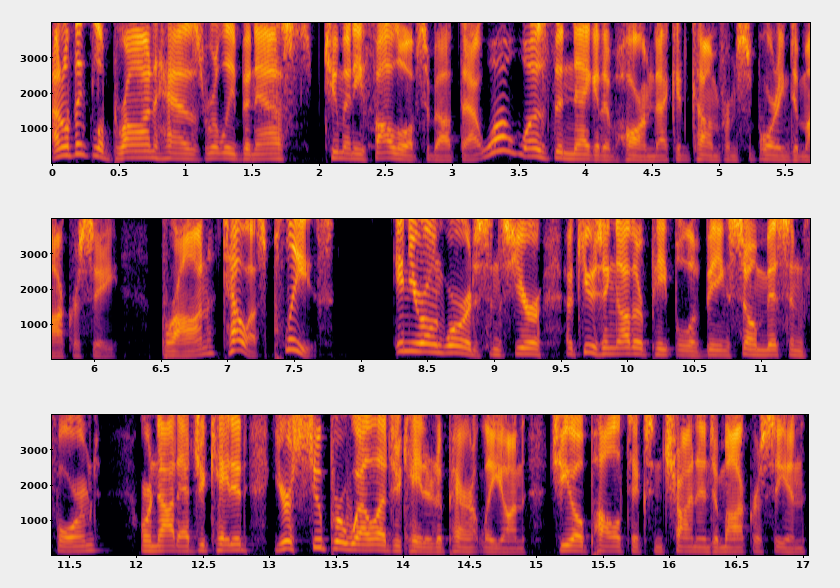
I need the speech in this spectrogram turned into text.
I don't think LeBron has really been asked too many follow ups about that. What was the negative harm that could come from supporting democracy? Bron, tell us, please. In your own words, since you're accusing other people of being so misinformed or not educated, you're super well educated, apparently, on geopolitics and China and democracy and,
